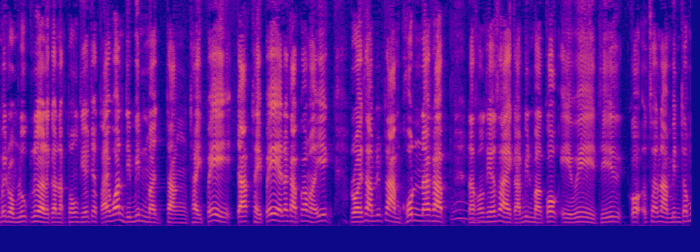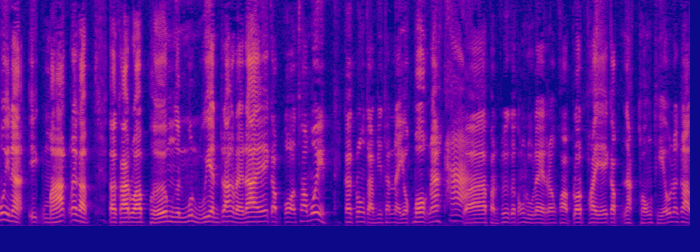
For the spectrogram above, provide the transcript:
ไม่รวมลูกเรือแล้วก็นักท่องเที่ยวจากไต้หวันที่บินมาทางไทเป้จากไทเป้นะครับเข้ามาอีกร้อยสามสิบสามคนนะครับนักท่องเที่ยวสายการบินบางกอกเอเวที่เกาะสนามบินสมุยเนี่ยอีกมาร์กนะครับก็คาดว่าเพิ่มเงินหมุนเวียนสร้างรายได้ให้กับเกาะสมุยก็ตรงตามที่ท่านนายกบอกนะค่ะว่าพันธุ์พืชก็ต้องดูแลเรื่องความปลอดภัยให้กับนักท่องเที่ยวนะครับ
